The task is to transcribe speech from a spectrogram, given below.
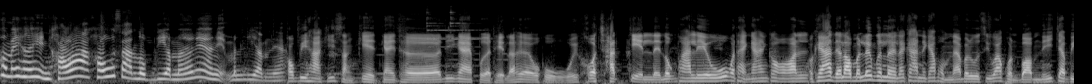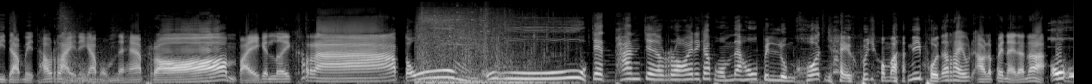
ทำไมเธอเห็นเขาอะเขาอุตสาห์หลบเหลี่ยมแล้วเนี่ยเนี่ยมันเหลี่ยมเนี่ยเขามีฮาที่สังเกตไงเธอ นี่ไงเปิดเห็นแล้วเธอ โอ้โห โคตรชัดเจนเลย ลงพาเร็ว มาถ่ายงานก่อน โอเคเดี๋ยวเรามาเริ่มกันเลยแล้วกันนะครับผมนะมาดูซิว่าผลบอมนี้จะมีดาเมจเท่าไหร่นะครับผมนะฮะ พร้อม ไปกันเลยครับ ตุ้มโอ้โห เจ็ดพันเจ็ดร้อยนะครับผมนะโอ้โหเป็นหลุมโคตรใหญ่คุณผู้ชมอะนี่ผลอะไรเอาแล้วไปไหนแล้วน่ะโอ้โห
